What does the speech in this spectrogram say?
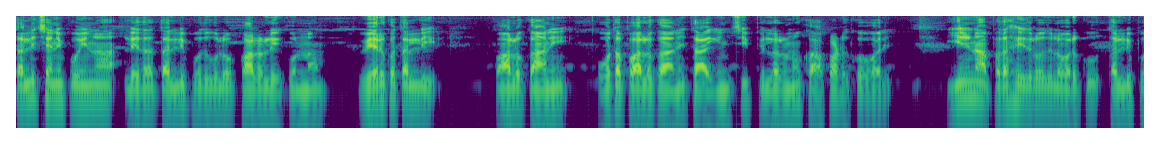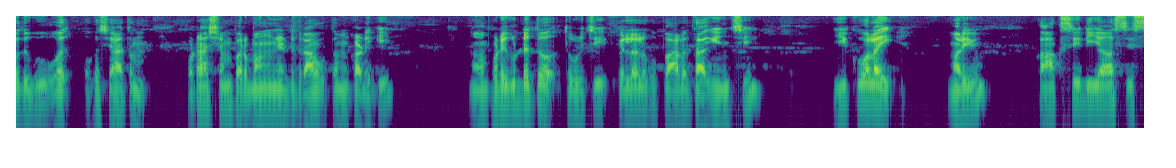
తల్లి చనిపోయినా లేదా తల్లి పొదుగులో పాలు లేకున్నా వేరొక తల్లి పాలు కానీ పూత పాలు కానీ తాగించి పిల్లలను కాపాడుకోవాలి. ఈయన పదహైదు రోజుల వరకు తల్లి పొదుగు ఒక శాతం పొటాషియం పర్మాంగనేట్ ద్రావకం కడిగి పొడిగుడ్డతో తుడిచి పిల్లలకు పాలు తాగించి ఈకోలై మరియు కాక్సిడియాసిస్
